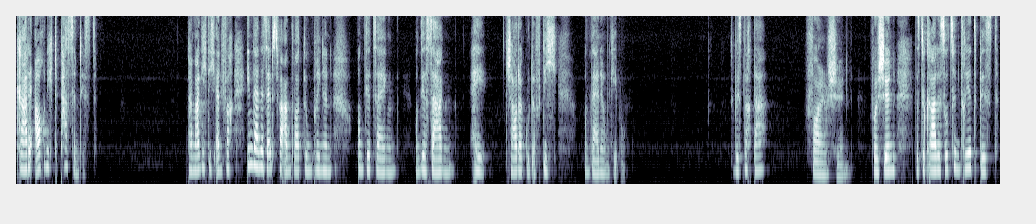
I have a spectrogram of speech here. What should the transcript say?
gerade auch nicht passend ist? Da mag ich dich einfach in deine Selbstverantwortung bringen und dir zeigen und dir sagen, hey, schau da gut auf dich und deine Umgebung. Du bist noch da? Voll schön. Voll schön, dass du gerade so zentriert bist,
